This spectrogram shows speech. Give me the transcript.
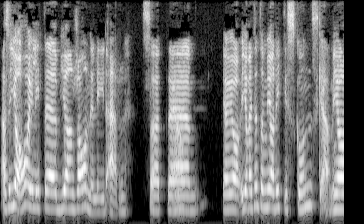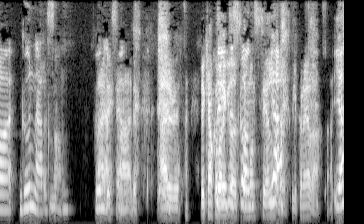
Alltså jag har ju lite Björn Ranelid R. Så att ja. eh, jag, jag, vet inte om jag är riktigt skånska, men jag Gunnarsson. Gunnarsson. Nej, det, nej, det, det, det kanske det var det grövsta Måns ja. skulle kunna göra. Ja.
